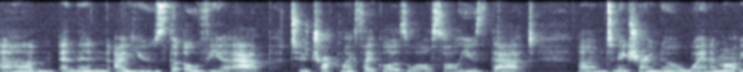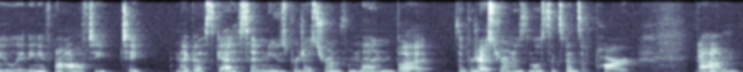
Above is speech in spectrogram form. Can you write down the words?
Um, and then I use the Ovia app to track my cycle as well. So I'll use that um, to make sure I know when I'm ovulating. If not, I'll have to take my best guess and use progesterone from then. But the progesterone is the most expensive part. Um,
